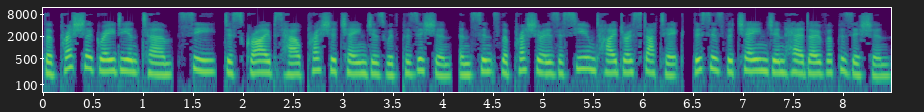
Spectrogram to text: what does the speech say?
The pressure gradient term C describes how pressure changes with position, and since the pressure is assumed hydrostatic, this is the change in head over position.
